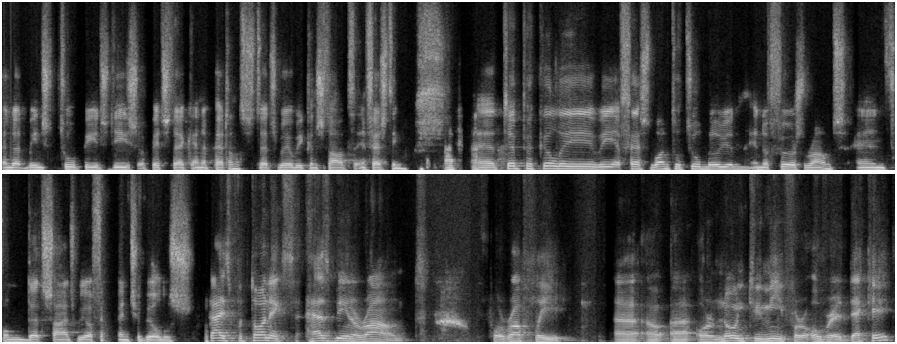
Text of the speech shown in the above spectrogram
and that means two PhDs, a pitch deck, and a patent. That's where we can start investing. Uh, typically, we invest one to two million in the first round, and from that side, we are venture builders. Guys, photonics has been around for roughly, uh, uh, or known to me for over a decade,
